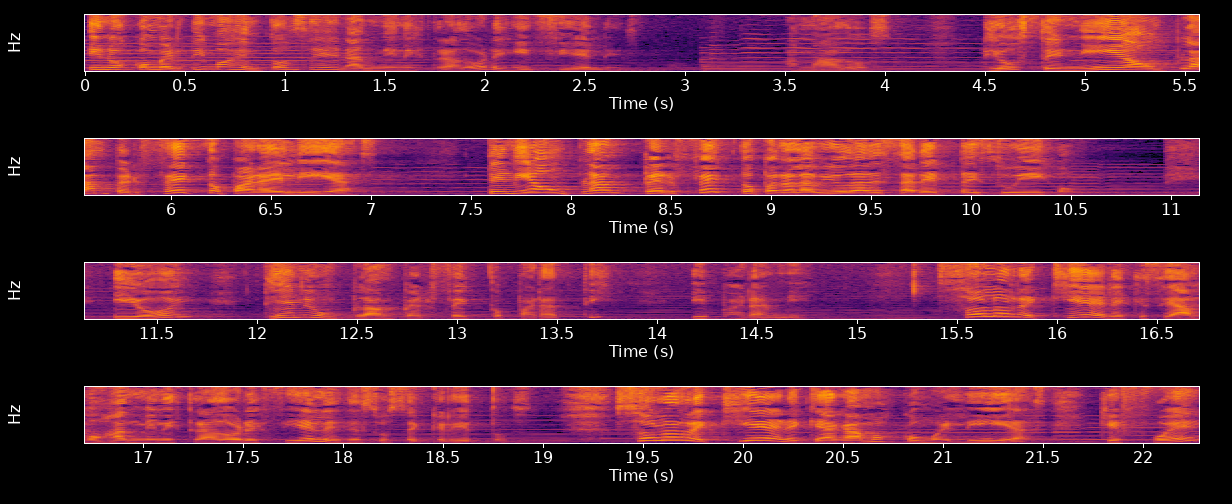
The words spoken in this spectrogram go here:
Y nos convertimos entonces en administradores infieles. Amados, Dios tenía un plan perfecto para Elías. Tenía un plan perfecto para la viuda de Sarepta y su hijo. Y hoy tiene un plan perfecto para ti y para mí. Solo requiere que seamos administradores fieles de sus secretos. Solo requiere que hagamos como Elías, que fue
